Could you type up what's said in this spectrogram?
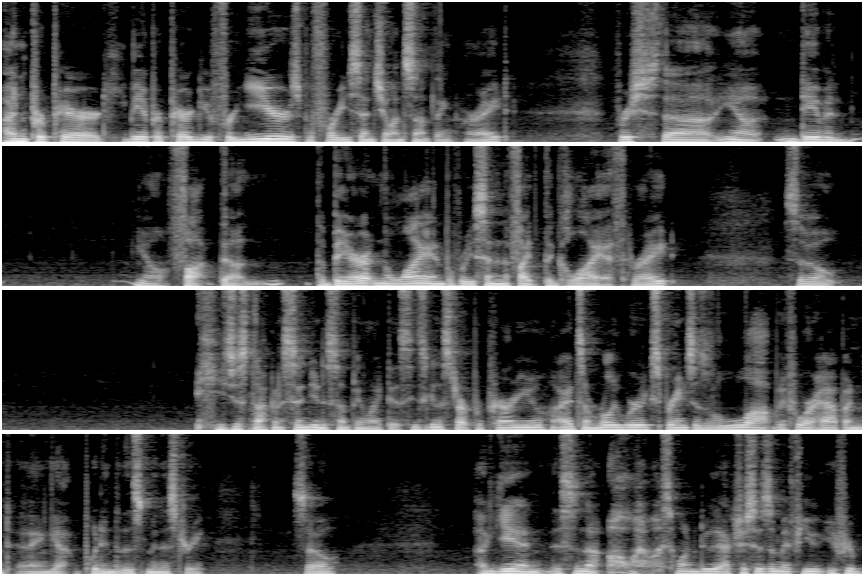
unprepared. He may have prepared you for years before he sent you on something. All right. First, uh, you know, David, you know, fought the the bear and the lion before he sent him to fight the Goliath. Right. So he's just not going to send you into something like this. He's going to start preparing you. I had some really weird experiences a lot before it happened and got put into this ministry. So again, this is not. Oh, I just want to do the exorcism. If you if you're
